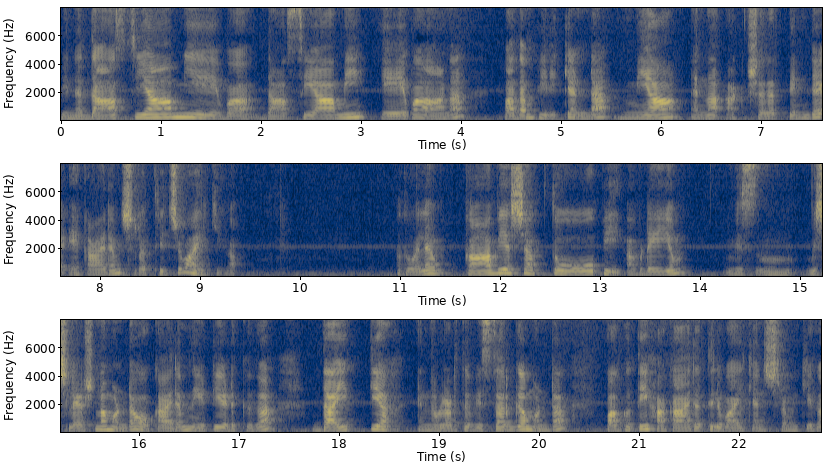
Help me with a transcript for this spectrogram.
പിന്നെ ദാസ്യാമ്യേവ ദാസ്യാമി ഏവ ആണ് പദം പിരിക്കണ്ട മ്യ എന്ന അക്ഷരത്തിന്റെ എകാരം ശ്രദ്ധിച്ച് വായിക്കുക. അതുപോലെ കാവ്യശബ്ദോപി അവിടെയും വിസ് വിശ്ലേഷണമുണ്ട്. ഓകാരം നീട്ടിയെടുക്കുക. ദൈത്യ എന്നുള്ളിടത്ത് വിസർഗമുണ്ട്. പകുതി ഹകാരത്തിൽ വായിക്കാൻ ശ്രമിക്കുക.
